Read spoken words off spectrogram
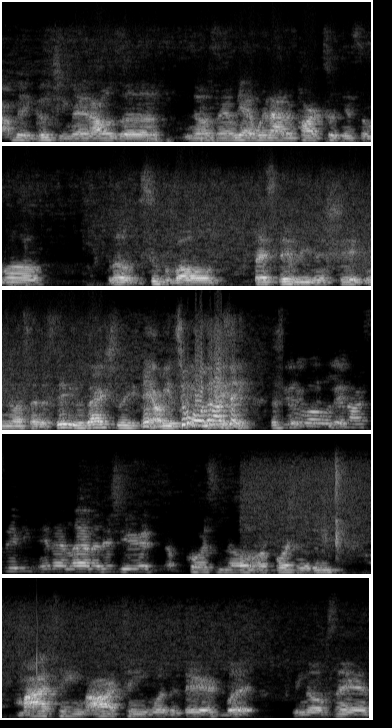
I've been Gucci, man. I was, uh, you know what I'm saying? We had went out and partook in some um, little Super Bowl festivities and shit. You know what I'm saying? The city was actually yeah. I mean, Super Bowl was in our city. The Super Bowl was in our city in Atlanta this year. Of course, you know, unfortunately, my team, our team wasn't there, but you know what I'm saying?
